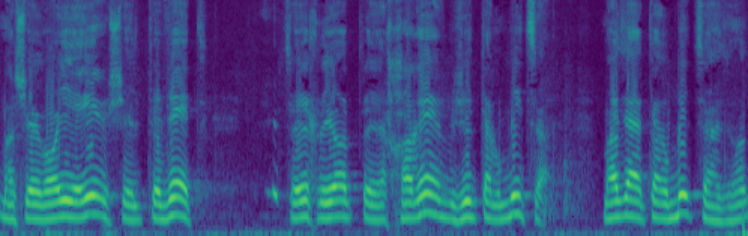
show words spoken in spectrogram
מה שרועי העיר, של טבת צריך להיות אה, חרב בשביל תרביצה. מה זה התרביצה הזאת?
